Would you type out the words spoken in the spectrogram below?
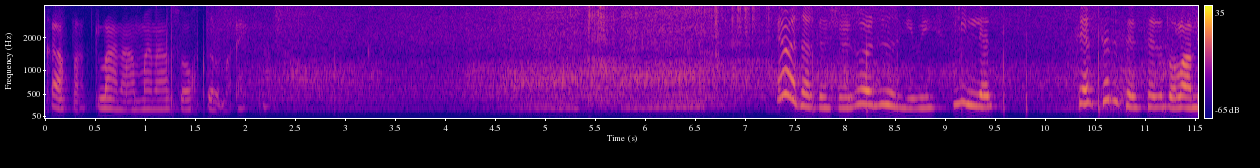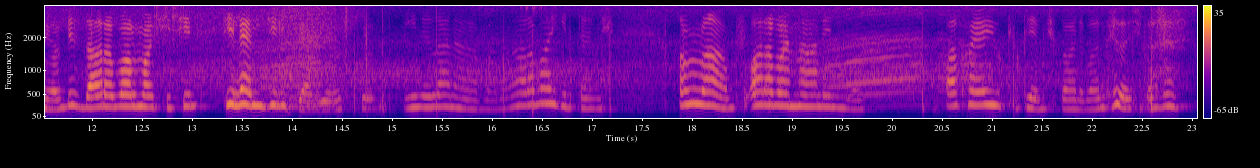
Kapat lan amına sokturma reklam. Evet arkadaşlar gördüğünüz gibi millet serseri serseri dolanıyor. Biz de araba almak için dilencilik yapıyoruz. Yine lan arabadan. Arabayı kilitlemiş. Allah'ım şu arabanın haline bak. Arkaya yük yüklemiş galiba arkadaşlar.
